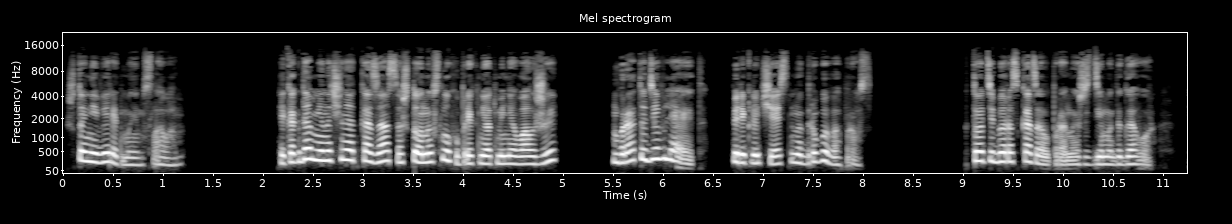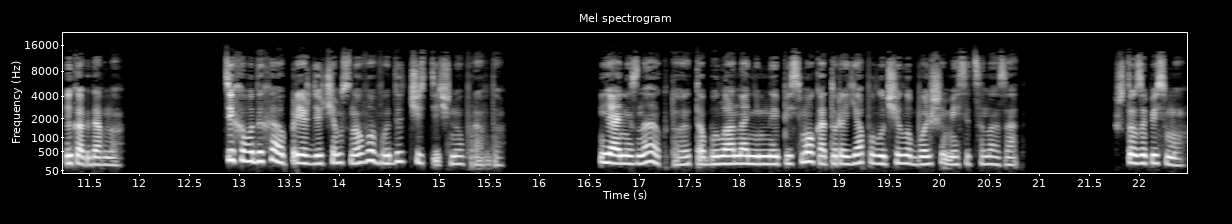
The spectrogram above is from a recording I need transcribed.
что не верит моим словам. И когда мне начинает казаться, что он и вслух упрекнет меня во лжи, брат удивляет, переключаясь на другой вопрос. «Кто тебе рассказал про наш с Димой договор? И как давно?» Тихо выдыхаю, прежде чем снова выдать частичную правду. Я не знаю, кто это. Было анонимное письмо, которое я получила больше месяца назад. Что за письмо?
